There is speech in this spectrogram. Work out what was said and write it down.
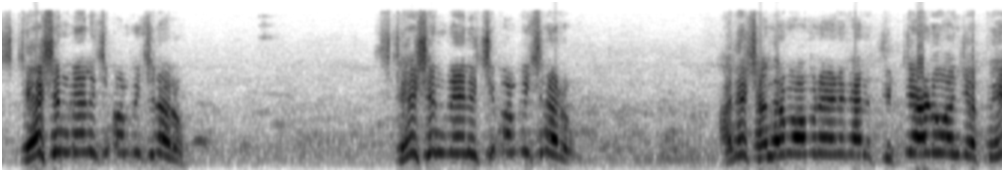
స్టేషన్ బెయిల్ ఇచ్చి పంపించినారు. స్టేషన్ బెయిల్ ఇచ్చి పంపించినారు. అదే చంద్రబాబు నాయుడు గారిని తిట్టాడు అని చెప్పి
